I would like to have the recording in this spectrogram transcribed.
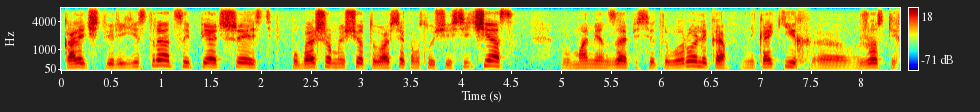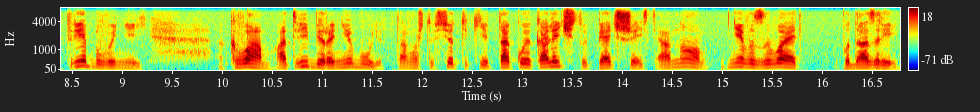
количестве регистраций 5-6, по большому счету, во всяком случае сейчас, в момент записи этого ролика, никаких э, жестких требований к вам от Вибера не будет. Потому что все-таки такое количество 5-6, оно не вызывает подозрений.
